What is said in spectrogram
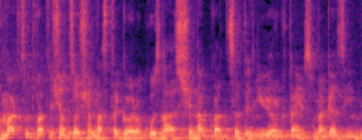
W marcu 2018 roku znalazł się na okładce The New York Times Magazine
